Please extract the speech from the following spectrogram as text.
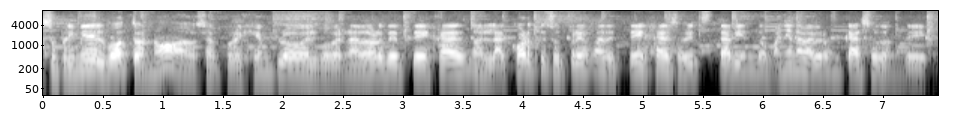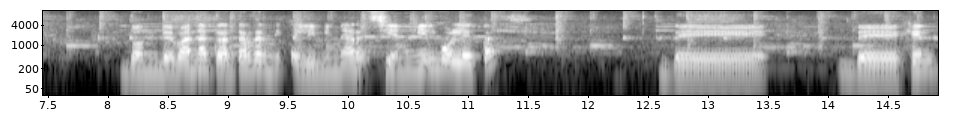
suprimir el voto, ¿no? O sea, por ejemplo, el gobernador de Texas, no, la Corte Suprema de Texas ahorita está viendo, mañana va a haber un caso donde, van a tratar de eliminar 100 mil boletas de, de, gente,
